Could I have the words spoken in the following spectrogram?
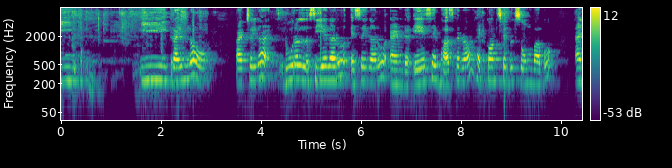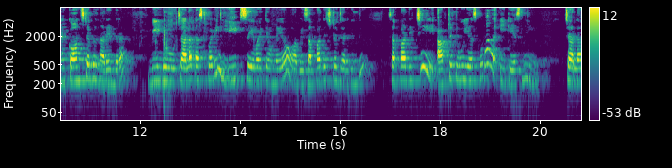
ఈ ఈ క్రైమ్లో యాక్చువల్గా రూరల్ సిఏ గారు ఎస్ఏ గారు and ASI Bhaskar Rao head constable Sombabu and constable Narendra వీళ్ళు చాలా కష్టపడి లీడ్స్ ఏవైతే ఉన్నాయో అవి సంపాదించడం జరిగింది. సంపాదించి ఆఫ్టర్ టూ ఇయర్స్ కూడా ఈ కేసుని చాలా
